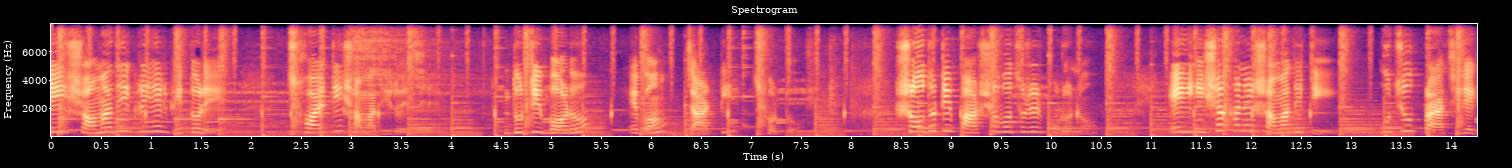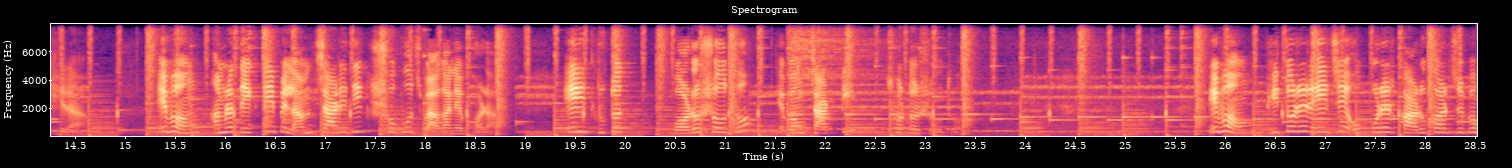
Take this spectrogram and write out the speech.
এই সমাধি গৃহের ভিতরে ছয়টি সমাধি রয়েছে। দুটি বড় এবং চারটি ছোট। সৌধটি পাঁচশো বছরের পুরনো। এই ঈশা খানের সমাধিটি উঁচু প্রাচীরে ঘেরা এবং আমরা দেখতেই পেলাম চারিদিক সবুজ বাগানে ভরা। এই দুটো বড় সৌধ এবং চারটি ছোট সৌধ। এবং ভিতরের এই যে ওপরের কারুকার্য এবং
